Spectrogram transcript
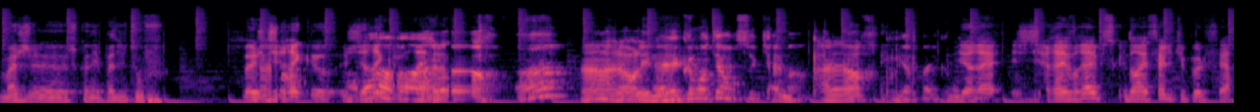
Moi, je, je connais pas du tout. Bah, je dirais que. Je dirais que... Alors, hein, hein alors les, les, commentaires, on se calme. Hein. Alors, Regarde pas les je, dirais, je dirais vrai, puisque dans FL, tu peux le faire.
